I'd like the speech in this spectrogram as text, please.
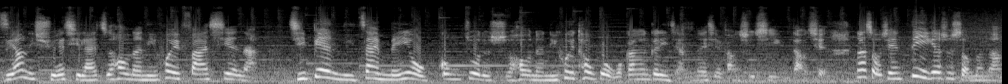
只要你学起来之后呢，你会发现呐、啊，即便你在没有工作的时候呢，你会透过我刚刚跟你讲的那些方式吸引到钱。那首先第一个是什么呢？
